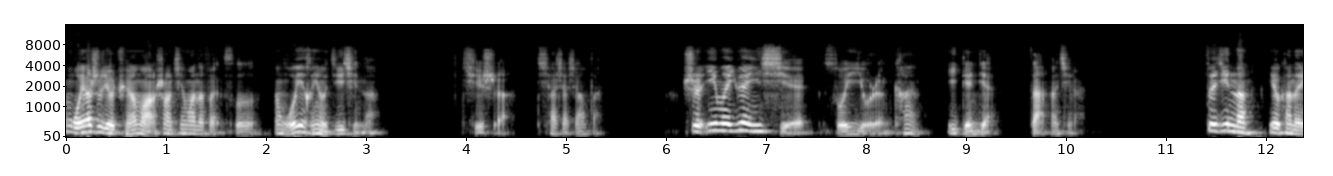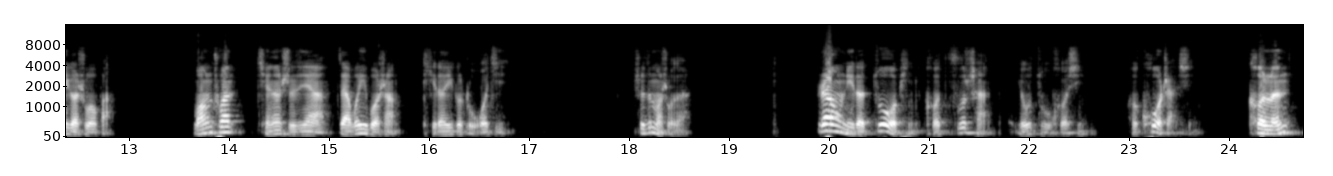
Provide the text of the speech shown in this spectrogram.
我要是有全网上千万的粉丝，那我也很有激情呢。其实啊，恰恰相反，是因为愿意写，所以有人看，一点点攒了起来。最近呢，又看到一个说法，王川前段时间啊，在微博上提到一个逻辑，是这么说的：让你的作品和资产有组合性和扩展性，可能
